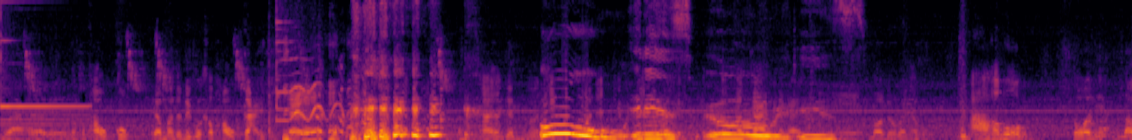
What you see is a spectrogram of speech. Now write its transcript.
ดีกว่าเออกะเพรากบแต่มันจะนึกว่ากะเพราไก่สุดท้ายถ้าเกิดมัน Ooh, it is. Ooh, it is. รอดูกันครับผม อ้าวครับผม ตัวเนี้ยที่เรา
